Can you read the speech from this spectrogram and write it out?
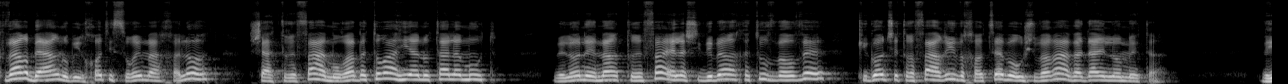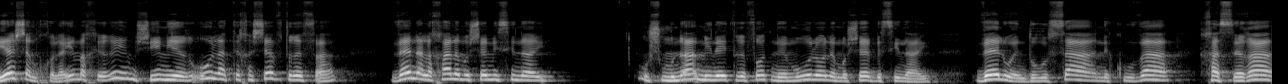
כבר ביארנו בהלכות איסורי מאכלות שהטרפה האמורה בתורה היא הנוטה למות. ולא נאמר טרפה אלא שדיבר הכתוב בהווה כגון שטרפה ארי וכיוצא בו ושברה ועדיין לא מתה. ויש שם חולאים אחרים שאם יראו לה תחשב טרפה ואין הלכה למשה מסיני. ושמונה מיני טרפות נאמרו לו למשה בסיני. ואלו הן דרוסה, נקובה, חסרה,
